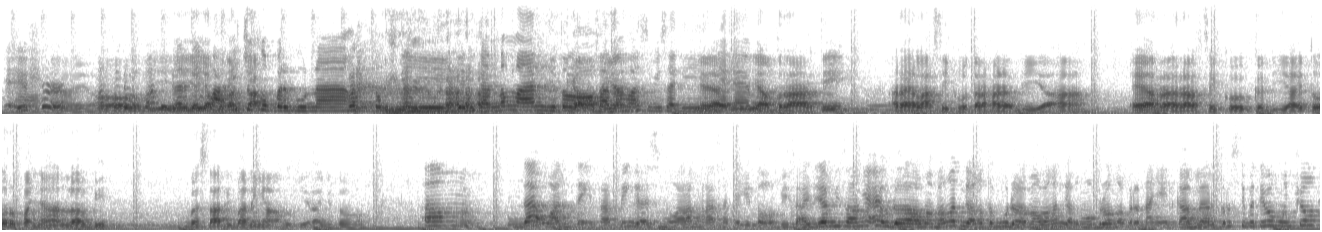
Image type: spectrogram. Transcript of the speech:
ya ya sure. Nah, ya, masih dulu masih iya, iya, Fahri bukan cukup cak- berguna untuk dijadikan teman gitu loh maksudnya- karena masih bisa di ya, DM. ya berarti relasiku terhadap dia eh re- relasiku ke dia itu rupanya lebih besar dibanding yang aku kira gitu Um, that one thing tapi nggak semua orang ngerasa kayak gitu bisa aja misalnya eh udah lama banget nggak ketemu udah lama banget nggak ngobrol nggak pernah nanyain kabar Hmm. terus tiba-tiba muncul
